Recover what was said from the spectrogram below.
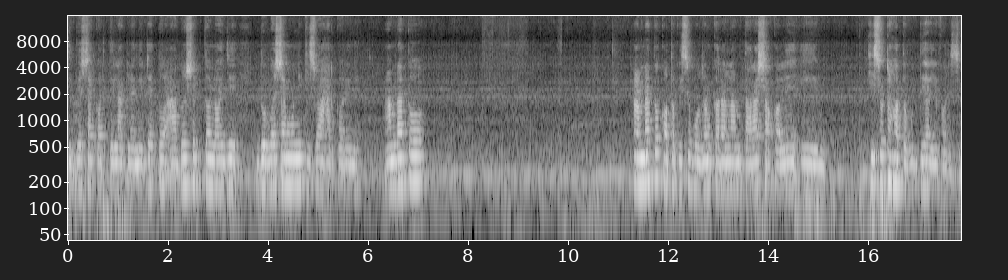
জিজ্ঞাসা করতে লাগলেন, এটা তো আদৌ সত্য নয় যে দুর্বাসা মুনি কিছু আহার করেনি। আমরা তো আমরা তো কত কিছু ভোজন করালাম, তারা সকলে এই কিছুটা হতবুদ্ধি হয়ে পড়েছে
